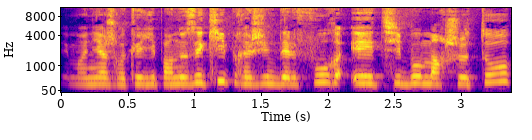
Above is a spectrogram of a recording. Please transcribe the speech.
Témoignage recueilli par nos équipes, Régine Delfour et Thibault Marcheteau.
